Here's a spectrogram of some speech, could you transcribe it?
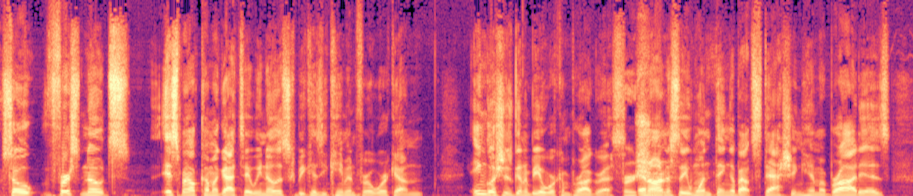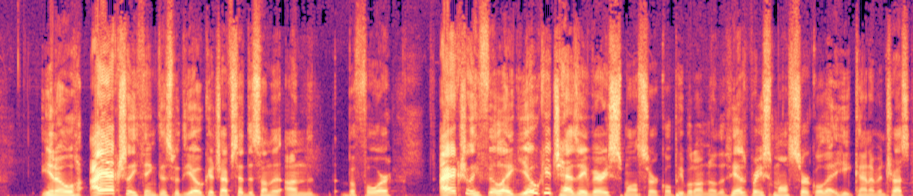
So first notes, Ismail Kamagate. We know this because he came in for a workout, and English is going to be a work in progress. For and sure. honestly, one thing about stashing him abroad is, you know, I actually think this with Jokic. I've said this on the on the, before. I actually feel like Jokic has a very small circle. People don't know this. He has a pretty small circle that he kind of entrusts,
